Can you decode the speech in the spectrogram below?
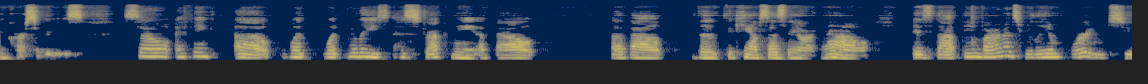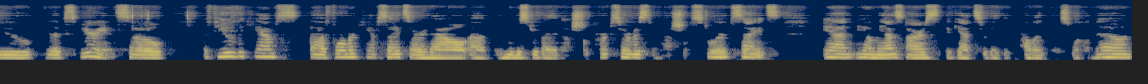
incarcerees. So I think, uh, what, what really has struck me about, about the, the camps as they are now is that the environment's really important to the experience. So a few of the camps, uh, former campsites are now um, administered by the National Park Service, the National Historic Sites. And, you know, Manzanar's, again, sort of the, probably most well known.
